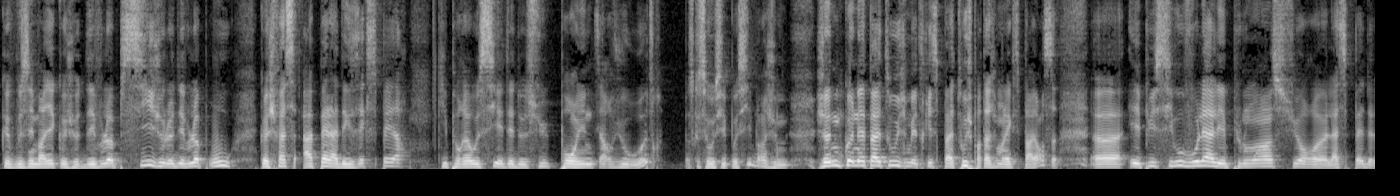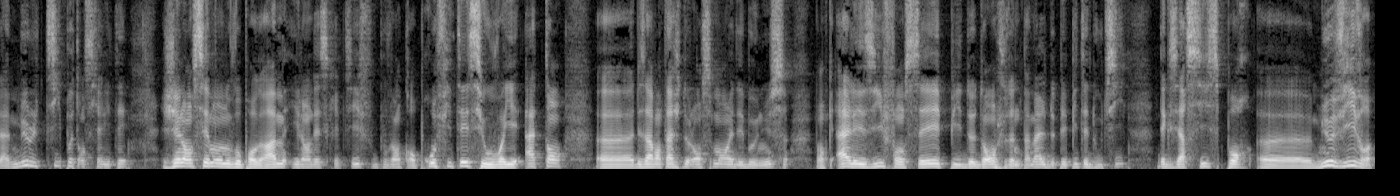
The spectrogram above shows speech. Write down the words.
que vous aimeriez que je développe, si je le développe, ou que je fasse appel à des experts qui pourraient aussi aider dessus pour une interview ou autre parce que c'est aussi possible. Hein. Je, ne connais pas tout, je maîtrise pas tout, je partage mon expérience. Euh, et puis, si vous voulez aller plus loin sur euh, l'aspect de la multipotentialité, j'ai lancé mon nouveau programme, il est en descriptif. Vous pouvez encore profiter si vous voyez à temps euh, des avantages de lancement et des bonus. Donc, allez-y, foncez. Et puis, dedans, je vous donne pas mal de pépites et d'outils, d'exercices pour mieux vivre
